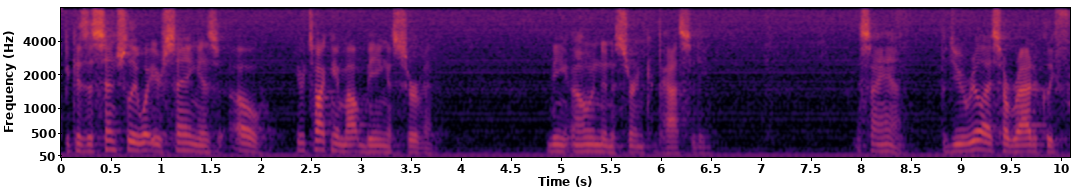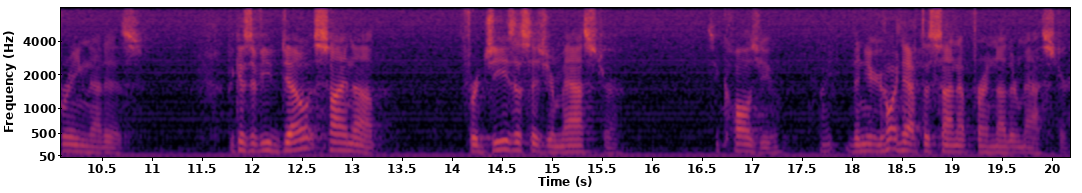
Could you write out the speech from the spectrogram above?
because essentially what you're saying is oh, you're talking about being a servant, being owned in a certain capacity. Yes, I am. But do you realize how radically freeing that is? Because if you don't sign up for Jesus as your master, as he calls you, right, then you're going to have to sign up for another master.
